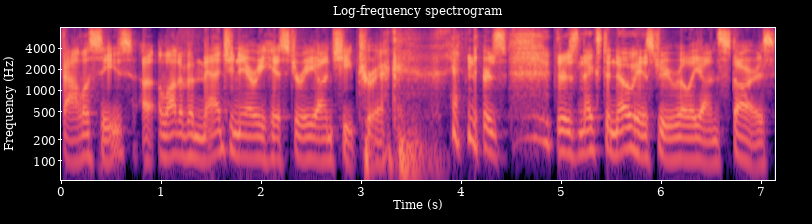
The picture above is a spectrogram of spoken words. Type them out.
fallacies, a, a, lot of imaginary history on Cheap Trick, and there's there's next to no history really on Starz.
